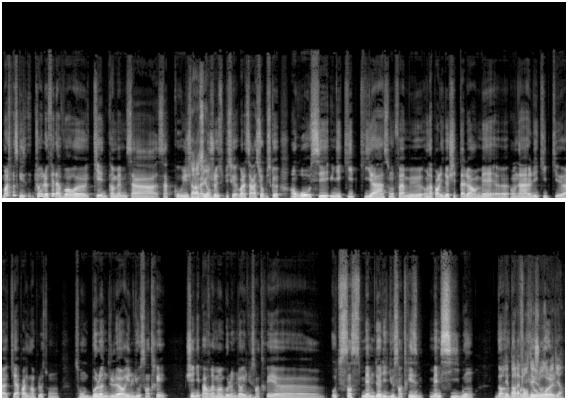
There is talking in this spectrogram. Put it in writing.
Moi, je pense que tu vois le fait d'avoir euh, Kane quand même, ça, ça corrige pas mal de choses puisque voilà, ça rassure puisque en gros c'est une équipe qui a son fameux. On a parlé de shit tout à l'heure, mais euh, on a l'équipe qui a, qui a par exemple son son ballhandler héliocentré. Chez n'est pas vraiment un ballhandler héliocentré euh, au sens même de l'héliocentrisme, même si bon dans, par la force des choses, on va dire.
